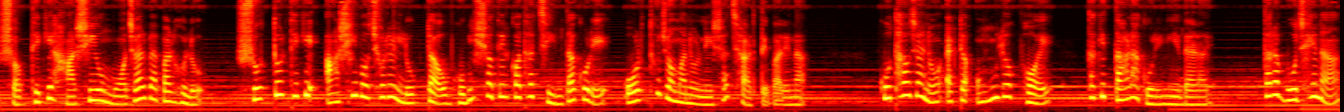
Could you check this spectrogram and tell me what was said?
সব থেকে হাসি ও মজার ব্যাপার হলো, সত্তর থেকে আশি বছরের লোকটাও ভবিষ্যতের কথা চিন্তা করে অর্থ জমানোর নেশা ছাড়তে পারে না। কোথাও যেন একটা অমূলক ভয় তাকে তাড়া করে নিয়ে বেড়ায় তারা বোঝে না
